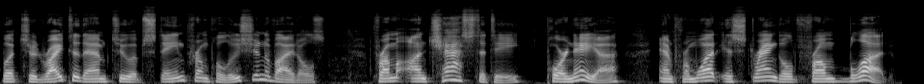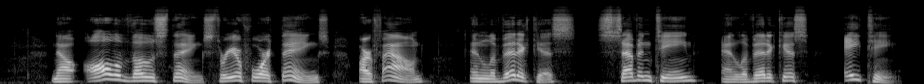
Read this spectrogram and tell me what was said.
but should write to them to abstain from pollution of idols, from unchastity, porneia, and from what is strangled from blood. Now, all of those things, three or four things, are found in Leviticus 17 and Leviticus 18.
